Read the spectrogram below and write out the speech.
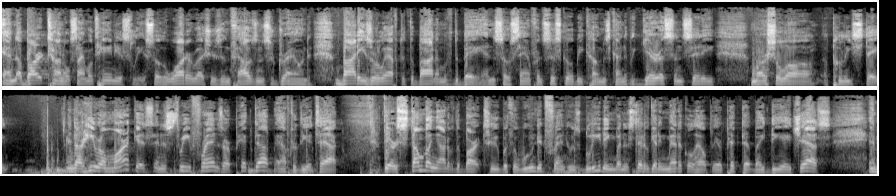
and a BART tunnel simultaneously. So the water rushes and thousands are drowned. Bodies are left at the bottom of the bay, and so San Francisco becomes kind of a garrison city, martial law, a police state. And our hero Marcus and his three friends are picked up after the attack. They are stumbling out of the BART tube with a wounded friend who's bleeding, but instead of getting medical help, they are picked up by DHS and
